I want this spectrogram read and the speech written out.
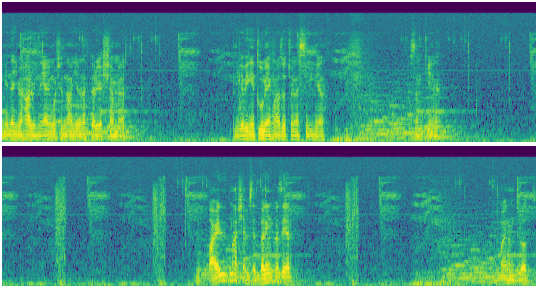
Igen, 40-30-nél járunk, most ez annyira ne pergessen, mert még a végén túlmegyek már az 50-es szintnél. Ezt nem kéne. Wild már sem viszed belénk azért. Majd nem tudott.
